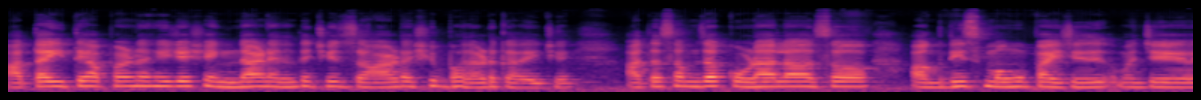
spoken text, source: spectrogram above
आता इथे आपण हे जे शेंगदाणे आहे ना त्याची जाड अशी भरड करायची. आता समजा कोणाला असं अगदीच मऊ पाहिजे म्हणजे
